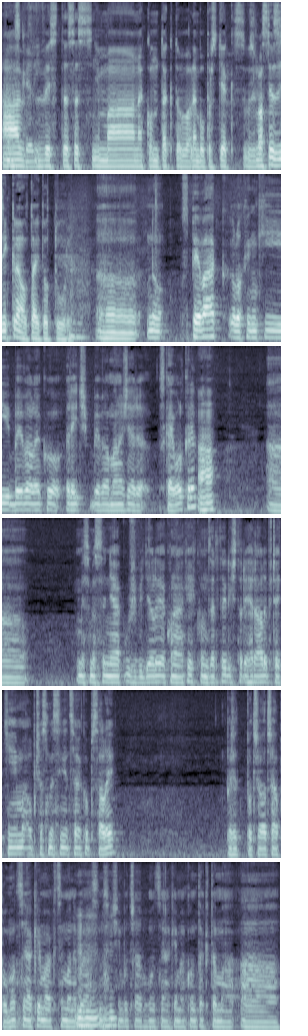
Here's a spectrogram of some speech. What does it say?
A skvělý. vy jste se s nima nakontaktovali, nebo prostě jak vlastně vznikl tady to tour? Uh, no, zpěvák Lochenky býval jako Rich, býval manažer Skywalker Aha. a my jsme se nějak už viděli jako na nějakých koncertech, když tady hráli předtím a občas jsme si něco jako psali. Protože potřeba třeba pomoc nějakýma akcemi, nebo mm-hmm. já jsem s něčím potřeba pomoc s nějakýma kontaktama a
